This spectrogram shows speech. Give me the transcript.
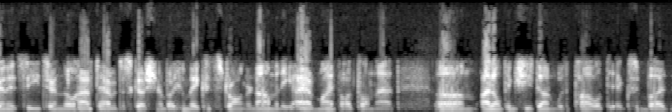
Senate seats, and they'll have to have a discussion about who makes a stronger nominee. I have my thoughts on that. Um, I don't think she's done with politics, but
